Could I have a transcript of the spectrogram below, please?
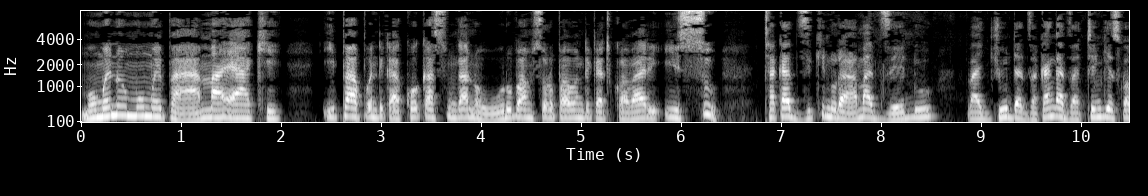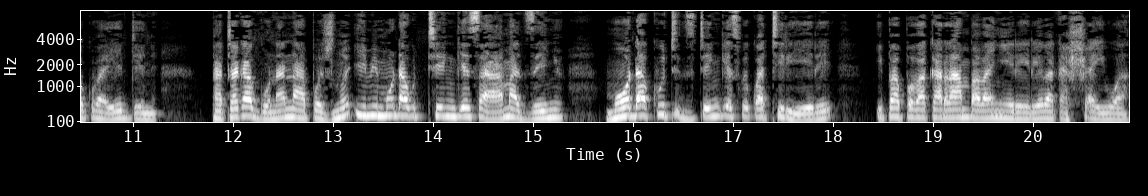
mumwe nomumwe pahama yake ipapo ndikakoka sungano huru pamusoro pavo ndikati kwavari isu takadzikinura hama dzedu vajudha dzakanga dzatengeswa kuvahedheni. Patakagona napo zvino imi moda kutengesa hama dzenyu moda kuti dzitengeswe kwatiri here? Ipapo vakaramba vanyerere vakashayiwa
